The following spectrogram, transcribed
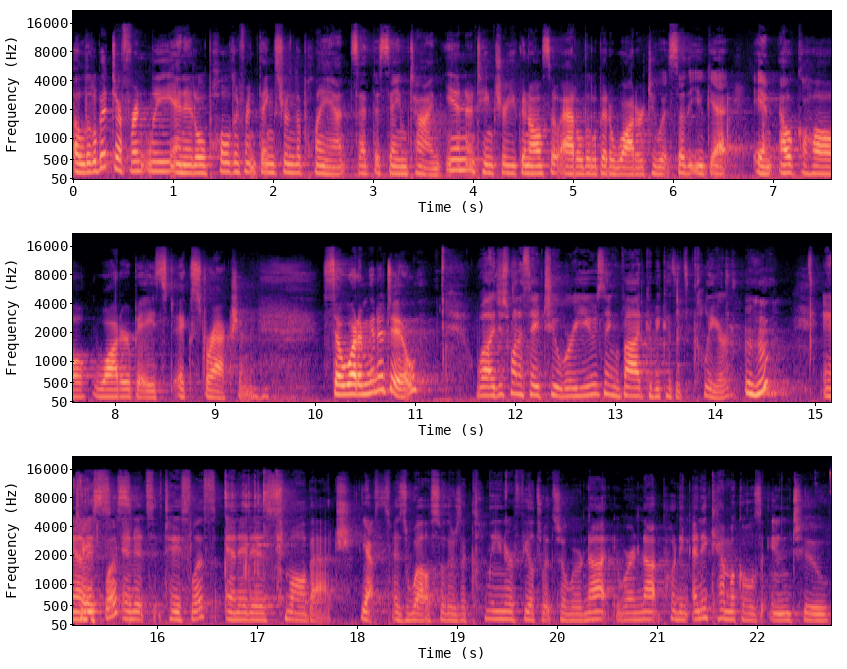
a little bit differently and it'll pull different things from the plants at the same time. In a tincture, you can also add a little bit of water to it so that you get an alcohol water based extraction. So, what I'm going to do Well, I just want to say too, we're using vodka because it's clear. Mm-hmm. And Tasteless. It's, and it's tasteless, and it is small batch. Yes. As well, so there's a cleaner feel to it. So we're not we're not putting any chemicals into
